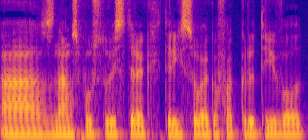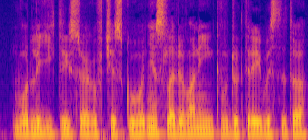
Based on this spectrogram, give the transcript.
a znám spoustu historek, které jsou jako fakt krutý od, od lidí, kteří jsou jako v Česku hodně sledovaný, do kterých byste to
